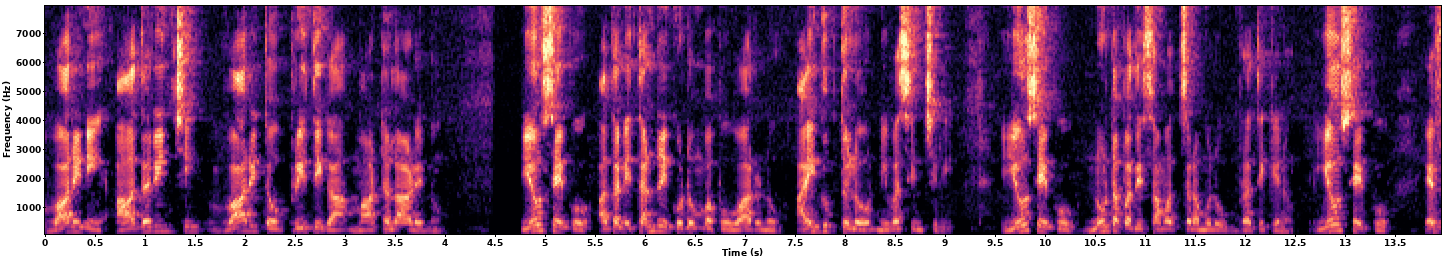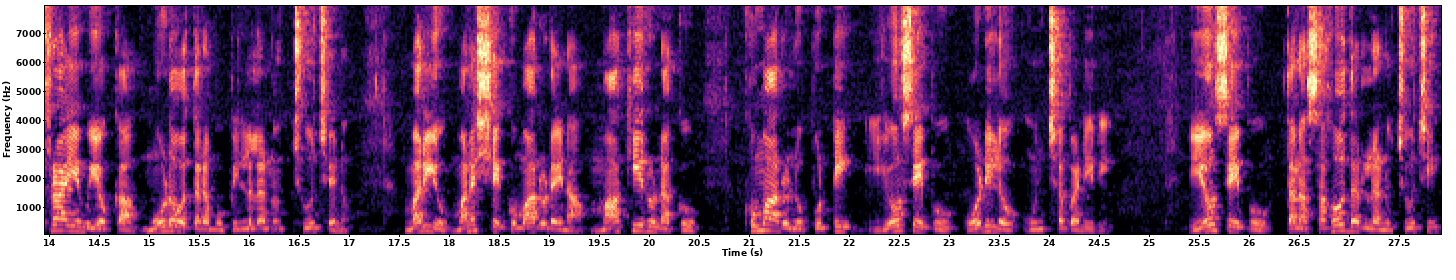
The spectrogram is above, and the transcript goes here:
వారిని ఆదరించి వారితో ప్రీతిగా మాటలాడెను. యోసేపు అతని తండ్రి కుటుంబపు వారును ఐగుప్తులో నివసించిరి. యోసేపు నూట పది సంవత్సరములు బ్రతికెను. యోసేపు ఎఫ్రాయిము యొక్క మూడవ తరము పిల్లలను చూచెను. మరియు మనష్యే కుమారుడైన మాకీరునకు కుమారులు పుట్టి యోసేపు ఒడిలో ఉంచబడిరి. యోసేపు తన సహోదరులను చూచి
